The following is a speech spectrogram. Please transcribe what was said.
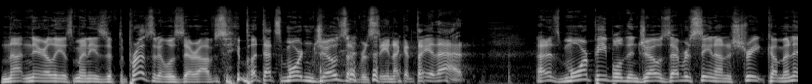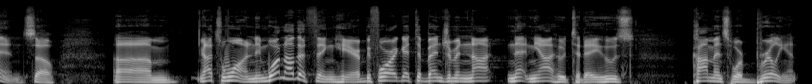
not nearly as many as if the president was there, obviously, but that's more than Joe's ever seen. I can tell you that. That is more people than Joe's ever seen on the street coming in. So um, that's one. And one other thing here, before I get to Benjamin Netanyahu today, whose comments were brilliant.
